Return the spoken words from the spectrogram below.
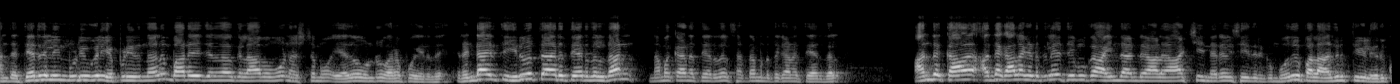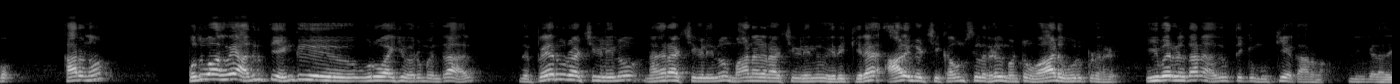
அந்த தேர்தலின் முடிவுகள் எப்படி இருந்தாலும் பாரதிய ஜனதாவுக்கு லாபமோ நஷ்டமோ ஏதோ ஒன்று வரப்போகிறது. ரெண்டாயிரத்தி இருபத்தாறு தேர்தல் தான் நமக்கான தேர்தல் சட்டமன்றத்துக்கான தேர்தல். அந்த கா அந்த காலகட்டத்திலே திமுக ஐந்தாண்டு ஆளு ஆட்சி நிறைவு செய்திருக்கும் போது பல அதிருப்திகள் இருக்கும். காரணம் பொதுவாகவே அதிருப்தி எங்கு உருவாகி வரும் என்றால் இந்த பேரூராட்சிகளிலும் நகராட்சிகளிலும் மாநகராட்சிகளிலும் இருக்கிற ஆளுங்கட்சி கவுன்சிலர்கள் மற்றும் வார்டு உறுப்பினர்கள் இவர்கள் தான் அதிருப்திக்கு முக்கிய காரணம். நீங்கள் அதை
